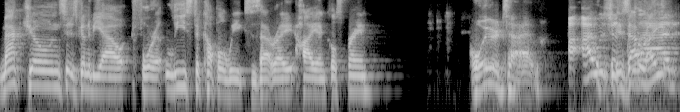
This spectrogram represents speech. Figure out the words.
Mac Jones is going to be out for at least a couple weeks. Is that right? High ankle sprain. Hoyer time. I, I was just Is that right? glad-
